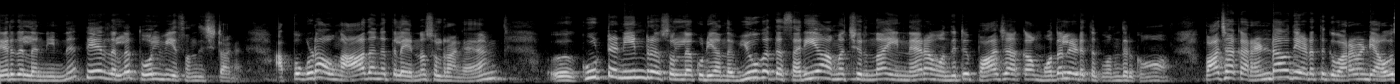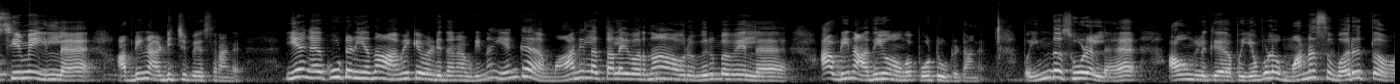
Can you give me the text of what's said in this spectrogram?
தேர்தலில் நின்று தேர்தலில் தோல்வியை சந்திச்சிட்டாங்க. அப்போ கூட அவங்க ஆதங்கத்தில் என்ன சொல்கிறாங்க கூட்டணின்ற சொல்லக்கூடிய அந்த வியூகத்தை சரியாக அமைச்சிருந்தா இந்நேரம் வந்துட்டு பாஜக முதல் இடத்துக்கு வந்திருக்கோம். பாஜக ரெண்டாவது இடத்துக்கு வர வேண்டிய அவசியமே இல்லை அப்படின்னு அடித்து பேசுகிறாங்க ஏங்க கூட்டணியை தான் அமைக்க வேண்டியதானே அப்படின்னா எங்கள் மாநில தலைவர் தான் அவர் விரும்பவே இல்லை அப்படின்னு அதையும் அவங்க போட்டு விட்டுட்டாங்க. இப்போ இந்த சூழலில் அவங்களுக்கு அப்போ எவ்வளோ மனசு வருத்தம்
